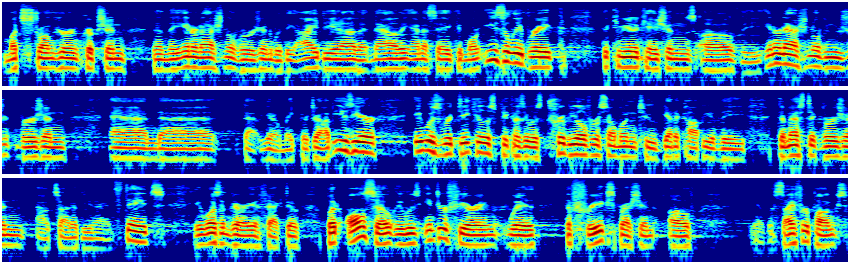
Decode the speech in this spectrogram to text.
much stronger encryption than the international version with the idea that now the NSA could more easily break the communications of the international version and uh, that you know make their job easier. It was ridiculous because it was trivial for someone to get a copy of the domestic version outside of the United States. It wasn't very effective, but also it was interfering with the free expression of you know, the cypherpunks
